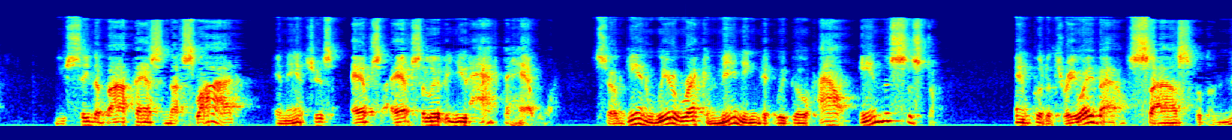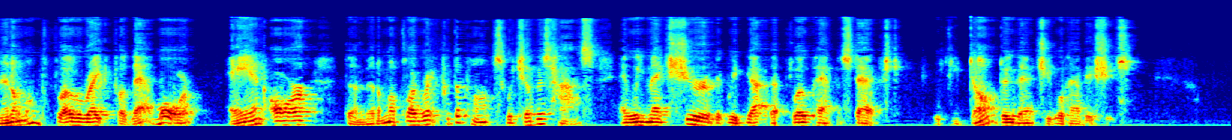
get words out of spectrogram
You see the bypass in that slide, and the answer is absolutely you have to have one. So again, we're recommending that we go out in the system and put a three-way valve sized for the minimum flow rate for that bore and or the minimum flow rate for the pumps, whichever is highest, and we make sure that we've got that flow path established. If you don't do that, you will have issues.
